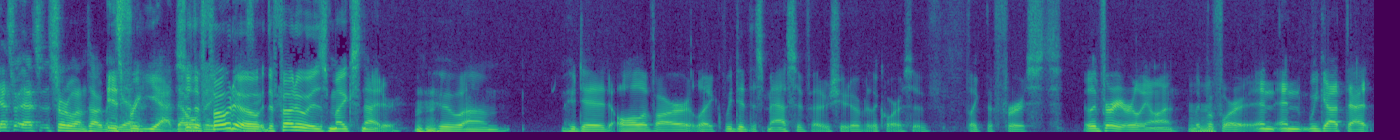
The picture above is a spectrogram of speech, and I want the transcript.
That's what- that's sort of what I'm talking about. is yeah. for yeah. So the thing- photo the photo is Mike Snyder Mhm. who um who did all of our like we did this massive photo shoot over the course of like the first like very early on like Mhm. before and and we got that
